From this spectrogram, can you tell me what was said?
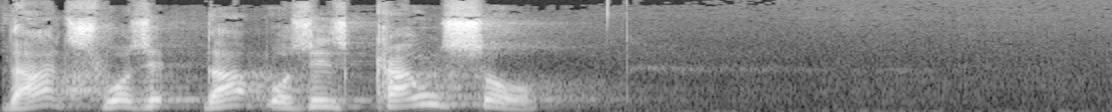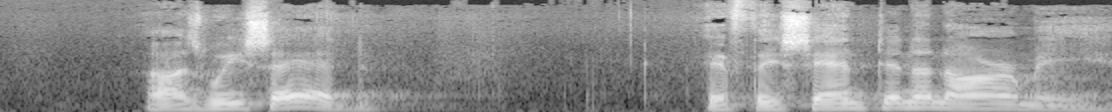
That's was it, that was his counsel. As we said, if they sent in an army,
